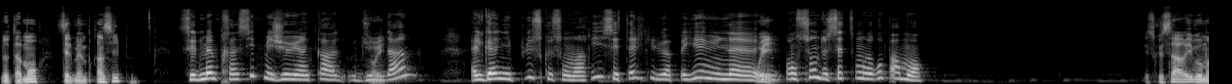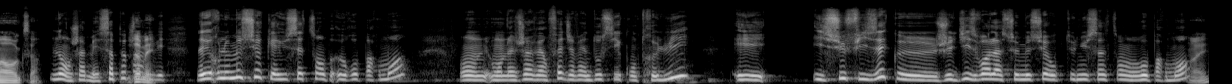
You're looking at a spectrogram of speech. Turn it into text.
notamment, c'est le même principe. C'est le même principe, mais j'ai eu un cas d'une Oui. dame. Elle gagnait plus que son mari. C'est elle qui lui a payé une, Oui. une pension de 700 euros par mois. Est-ce que ça arrive au Maroc, ça? Non, jamais. Ça peut pas arriver. D'ailleurs, le monsieur qui a eu 700 euros par mois, on, on a, j'avais en fait, j'avais un dossier contre lui et il suffisait que je dise voilà, ce monsieur a obtenu 500 euros par mois, Ouais.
